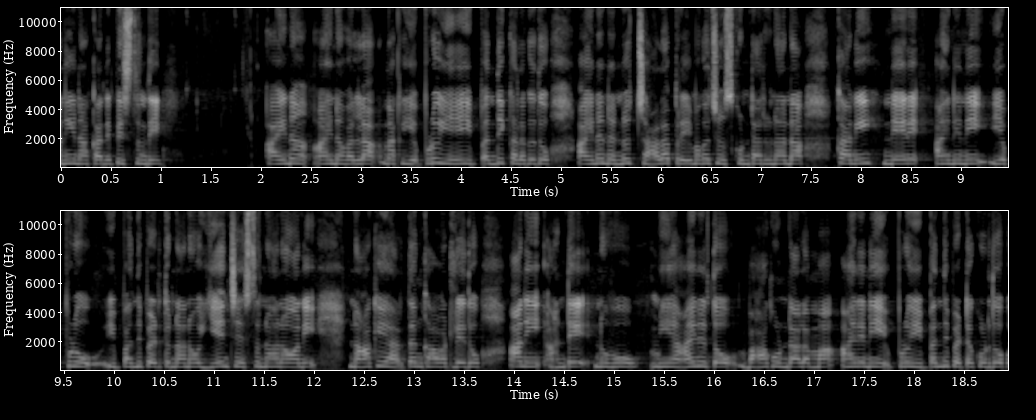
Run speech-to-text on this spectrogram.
అని నాకు అనిపిస్తుంది. ఆయన ఆయన వల్ల నాకు ఎప్పుడూ ఏ ఇబ్బంది కలగదు. ఆయన నన్ను చాలా ప్రేమగా చూసుకుంటారు నాన్న. కానీ నేనే ఆయనని ఎప్పుడు ఇబ్బంది పెడుతున్నానో ఏం చేస్తున్నానో అని నాకే అర్థం కావట్లేదు. అని అంటే నువ్వు మీ ఆయనతో బాగుండాలమ్మా. ఆయనని ఎప్పుడు ఇబ్బంది పెట్టకూడదు.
